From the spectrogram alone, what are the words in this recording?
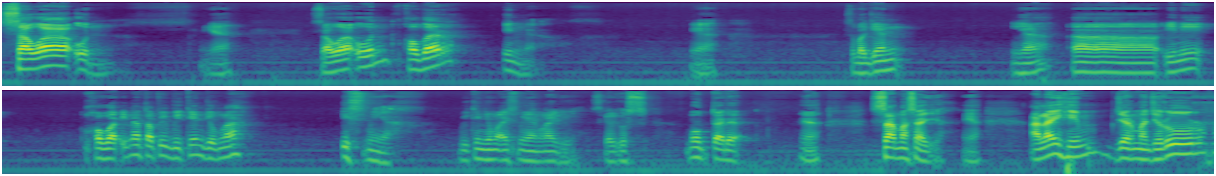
Sawaun. Ya sawaun khobar inna. Ya. Sebagian ya uh, ini khobar inna tapi bikin jumlah ismiyah. Bikin jumlah ismiyah lagi sekaligus mubtada ya. Sama saja ya. Alaihim jar majrur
